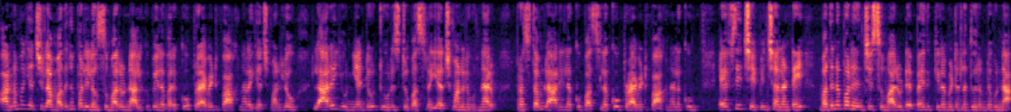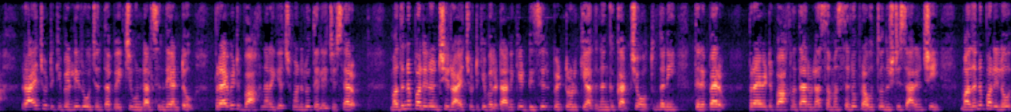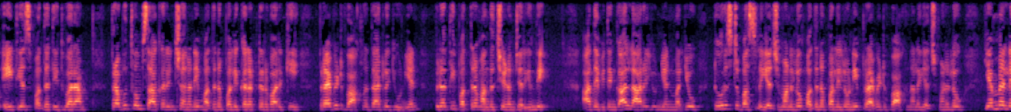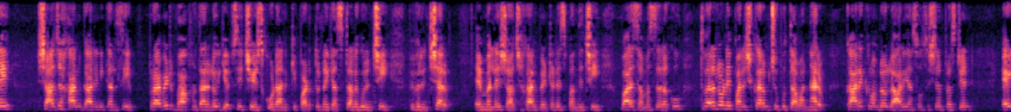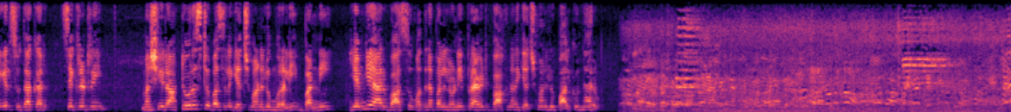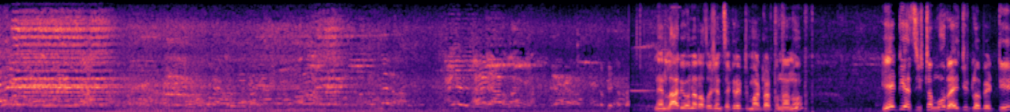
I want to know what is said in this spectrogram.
అన్నమయ్య జిల్లా మదనపల్లిలో సుమారు నాలుగు వేల వరకు ప్రైవేట్ వాహనాల యజమానులు లారీ యూనియన్లు టూరిస్టు బస్సుల యజమానులు ఉన్నారు. ప్రస్తుతం లారీలకు బస్సులకు ప్రైవేట్ వాహనాలకు ఎఫ్సీ చేపించాలంటే మదనపల్లి నుంచి సుమారు డెబ్బై ఐదు కిలోమీటర్ల దూరంలో ఉన్న రాయచోటికి వెళ్ళి రోజంతా వేచి ఉండాల్సిందే అంటూ ప్రైవేట్ వాహనాల యజమానులు తెలియజేశారు. మదనపల్లి నుంచి రాయచోటికి వెళ్ళడానికి డీజిల్ పెట్రోల్కి అదనంగా ఖర్చు అవుతుందని తెలిపారు. ప్రైవేటు వాహనదారుల సమస్యలు ప్రభుత్వం దృష్టి సారించి మదనపల్లిలో ఏటీఎస్ పద్దతి ద్వారా ప్రభుత్వం సహకరించాలని మదనపల్లి కలెక్టర్ వారికి ప్రైవేటు వాహనదారుల యూనియన్ వినతి పత్రం అందజేయడం జరిగింది. అదేవిధంగా లారీ యూనియన్ మరియు టూరిస్టు బస్సుల యజమానులు మదనపల్లిలోని ప్రైవేటు వాహనాల యజమానులు ఎమ్మెల్యే షాజహాన్ గారిని కలిసి ప్రైవేటు వాహనదారులు ఎఫ్సీ చేసుకోవడానికి పడుతున్న కష్టాల గురించి వివరించారు. ఎమ్మెల్యే షాజహాన్ వెంటనే స్పందించి వారి సమస్యలకు త్వరలోనే పరిష్కారం చూపుతామన్నారు. కార్యక్రమంలో lorry association president A L Sudhakar secretary Masheera tourist బస్సుల యజమానులు Murali Bunny M A R Vasu మదనపల్లిలోని private వాహనాల యజమానులు పాల్గొన్నారు. నేను లారీ ఓనర్ అసోసియేషన్ సెక్రటరీ మాట్లాడుతున్నాను. ఏటీఎస్ సిస్టము రైజిట్లో పెట్టి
